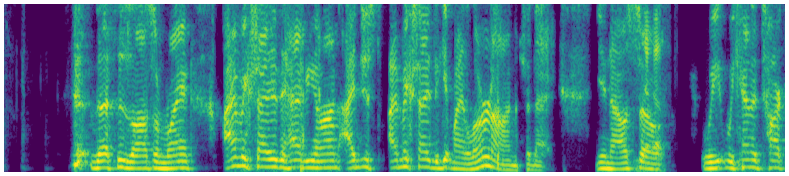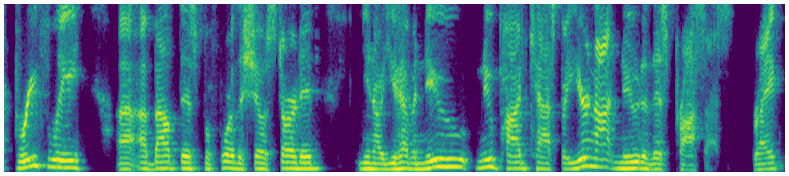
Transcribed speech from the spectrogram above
that is awesome, Ryan. I'm excited to have you on. I just I'm excited to get my learn on today. You know, so yes. we we kind of talked briefly uh, about this before the show started. You know, you have a new new podcast, but you're not new to this process, right?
